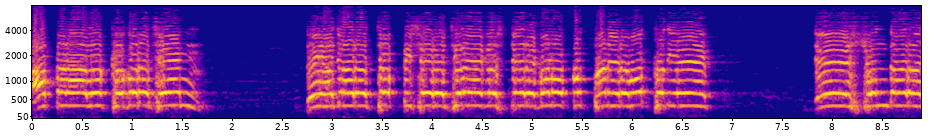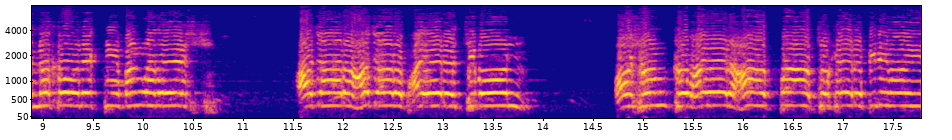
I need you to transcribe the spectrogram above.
আপনারা লক্ষ্য করেছেন, দুই হাজার চব্বিশের জুলাই আগস্টের গণপ্রত্থানের মধ্য দিয়ে যে সুন্দর নতুন একটি বাংলাদেশ, হাজার হাজার ভাইয়ের জীবন, অসংখ্য ভাইয়ের হাত পা চোখের বিনিময়ে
